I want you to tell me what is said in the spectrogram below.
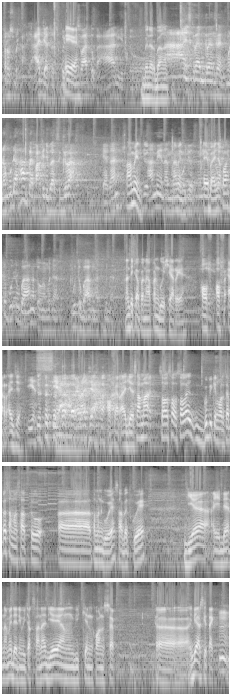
terus berkarya aja, terus bikin Iya. sesuatu kan gitu. bener banget Nice, keren, keren, keren. Mudah-mudahan play parknya juga segera, ya kan? amin Amin, amin. Amin. Wujud. Eh, banyak lah. Itu butuh banget tuh, benar. Butuh banget, benar. nanti kapan-kapan gue share ya off off air aja Yes, ya, fair aja. offer aja sama so, so- soalnya gue bikin konsepnya sama satu eh, teman gue sahabat gue dia eh, da- namanya Dani Wicaksana dia yang bikin konsep eh, dia arsitek Hmm.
